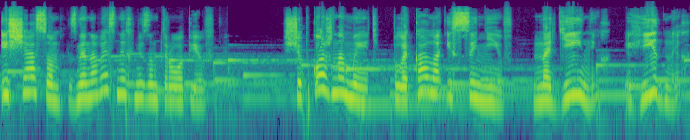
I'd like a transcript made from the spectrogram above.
і з часом з ненависних мізантропів, щоб кожна мить плекала із синів надійних, гідних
